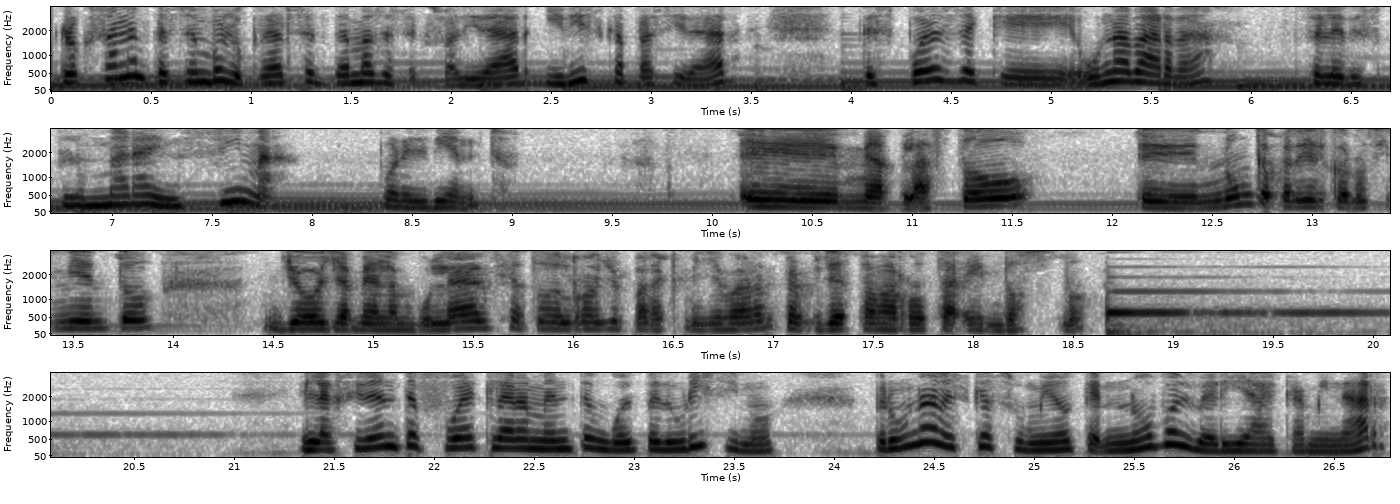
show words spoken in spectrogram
Roxana empezó a involucrarse en temas de sexualidad y discapacidad después de que una barda se le desplomara encima por el viento. Eh, me aplastó, eh, nunca perdí el conocimiento, yo llamé a la ambulancia, todo el rollo para que me llevaran, pero pues ya estaba rota en dos, ¿no? El accidente fue claramente un golpe durísimo, pero una vez que asumió que no volvería a caminar,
